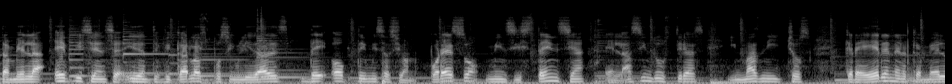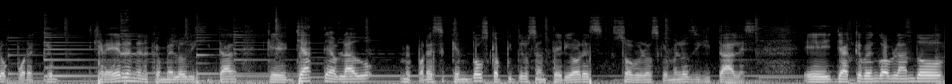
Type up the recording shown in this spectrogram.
También la eficiencia, identificar las posibilidades de optimización. Por eso mi insistencia en las industrias y más nichos, creer en el gemelo, por ejemplo, creer en el gemelo digital, que ya te he hablado, me parece que en dos capítulos anteriores sobre los gemelos digitales, eh, ya que vengo hablando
